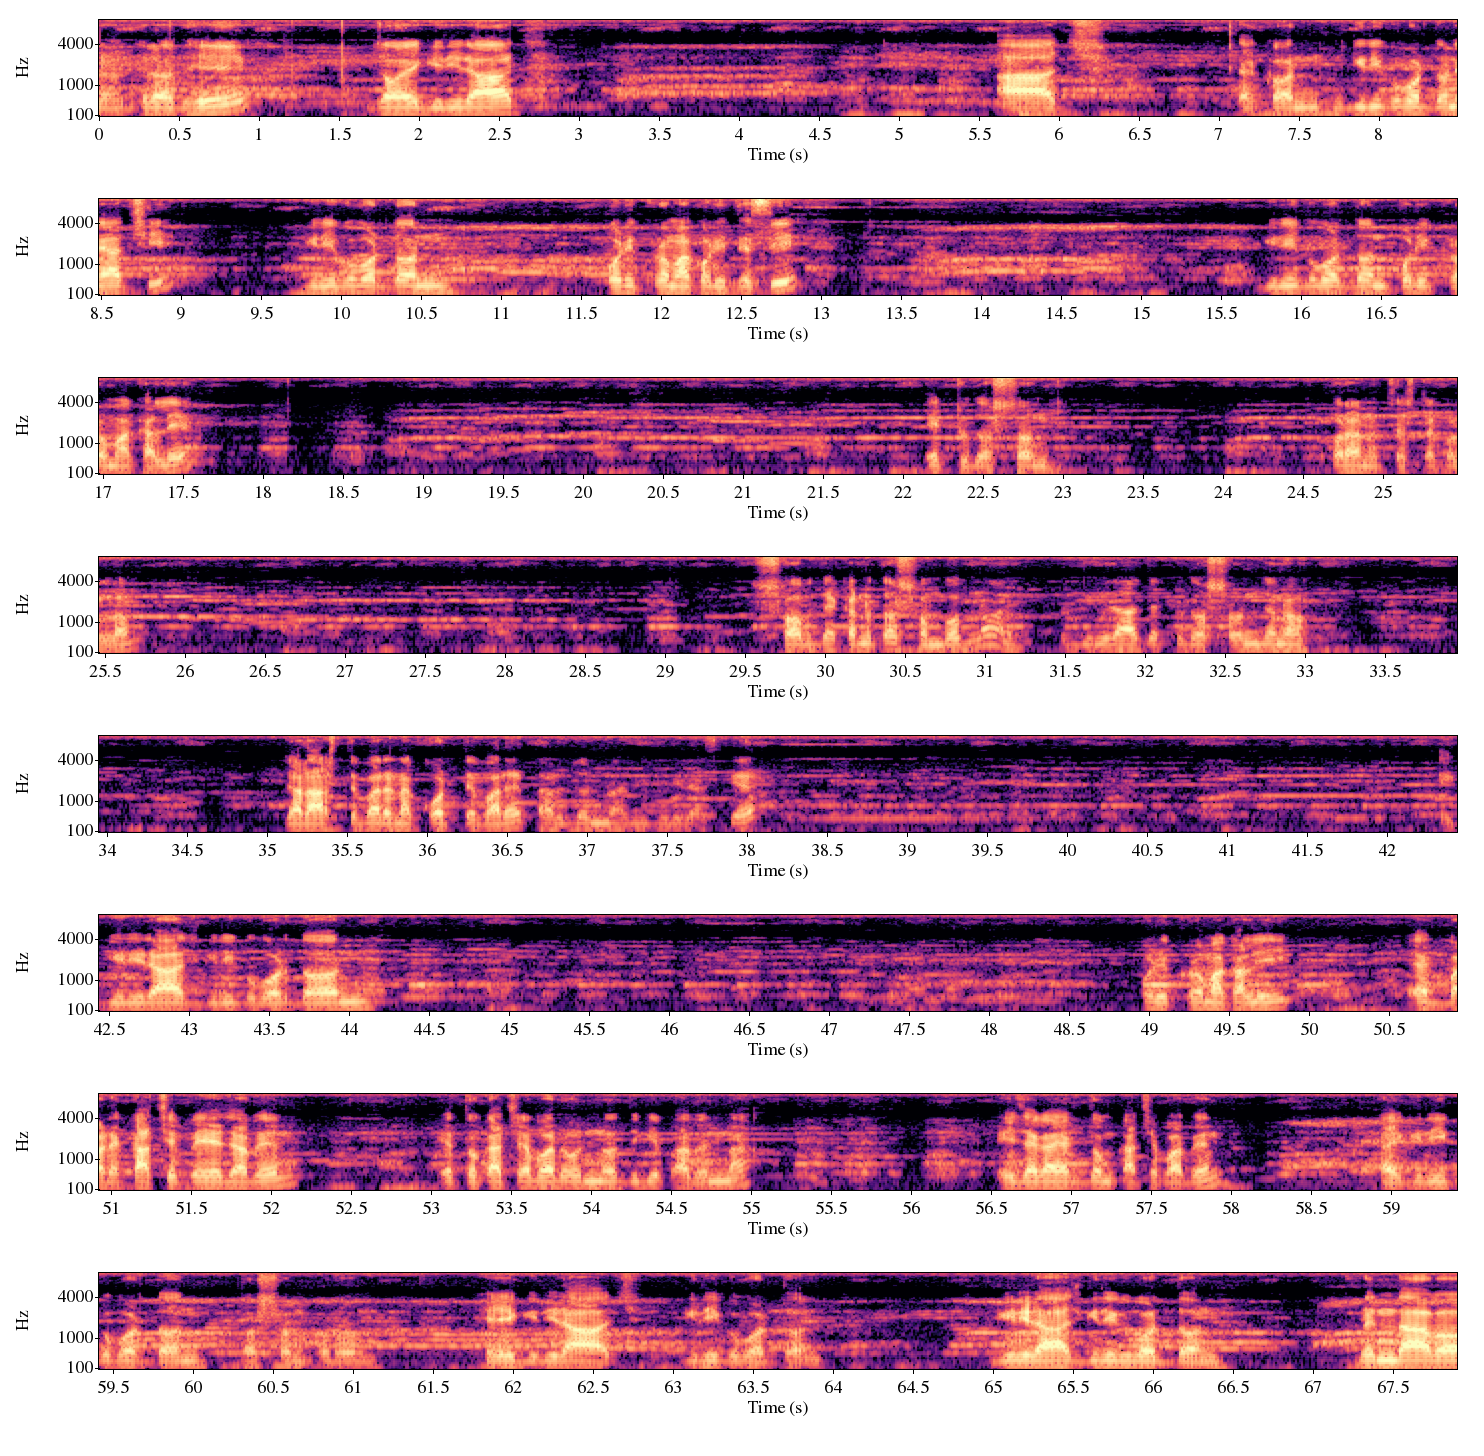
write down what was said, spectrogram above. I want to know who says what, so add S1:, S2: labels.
S1: রাধে রাধে, জয় গিরিরাজ। আজ এখন গিরি গোবর্ধনে আছি। গিরি গোবর্ধন পরিক্রমা করিতেছি। গিরি গোবর্ধন পরিক্রমা কালে একটু দর্শন করানোর চেষ্টা করলাম। সব দেখানো তো আর সম্ভব নয়। গিরিরাজ একটু দর্শন যেন যারা আসতে পারে না, করতে পারে, তার জন্য আমি গিরিরাজকে গিরিরাজ, গিরি গোবর্ধন পরিক্রমাকালী একবারে কাছে পেয়ে যাবেন। এত কাছে আবার অন্য দিকে পাবেন না। এই জায়গায় একদম কাছে পাবেন। তাই গিরি গোবর্ধন দর্শন করুন। হে গিরিরাজ গিরি গোবর্ধন। গিরিরাজ গিরি গোবর্ধন। বৃন্দাবন।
